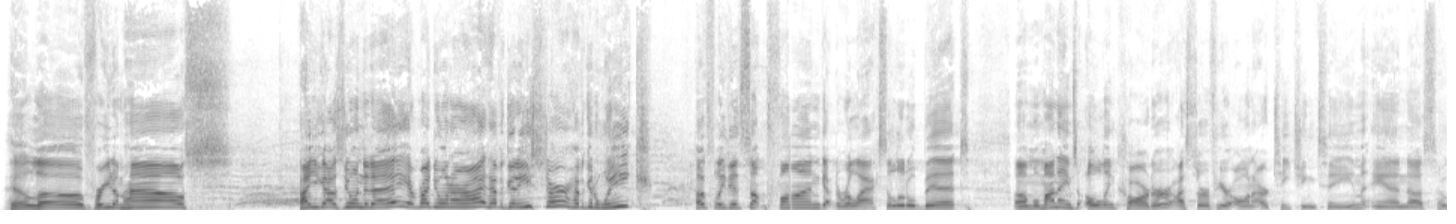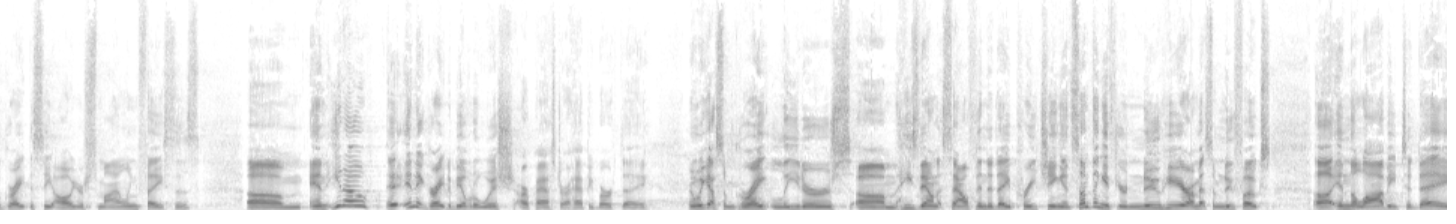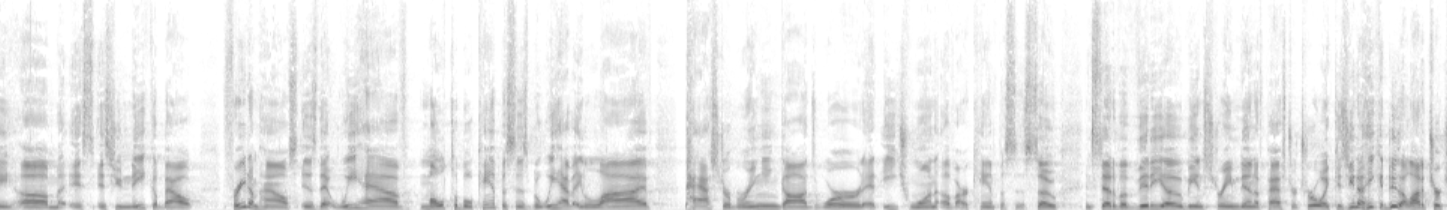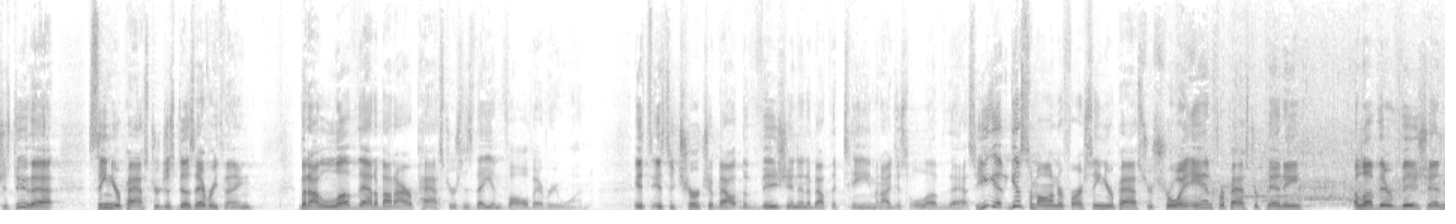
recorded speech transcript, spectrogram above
Hello, Freedom House. How you guys doing today? Everybody doing all right? Have a good Easter. Have a good week. Hopefully, did something fun. Got to relax a little bit. Um, well, my name's Olin Carter. I serve here on our teaching team, and uh, so great to see all your smiling faces. Um, and you know, isn't it great to be able to wish our pastor a happy birthday? And we got some great leaders. Um, he's down at South End today preaching. And something, if you're new here, I met some new folks uh, in the lobby today, um, it's, it's unique about Freedom House is that we have multiple campuses, but we have a live pastor bringing God's word at each one of our campuses. So instead of a video being streamed in of Pastor Troy, because you know he could do that, a lot of churches do that. Senior pastor just does everything. But I love that about our pastors is they involve everyone. It's, it's a church about the vision and about the team, and I just love that. So you get, give some honor for our senior pastors, Troy, and for Pastor Penny. I love their vision.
